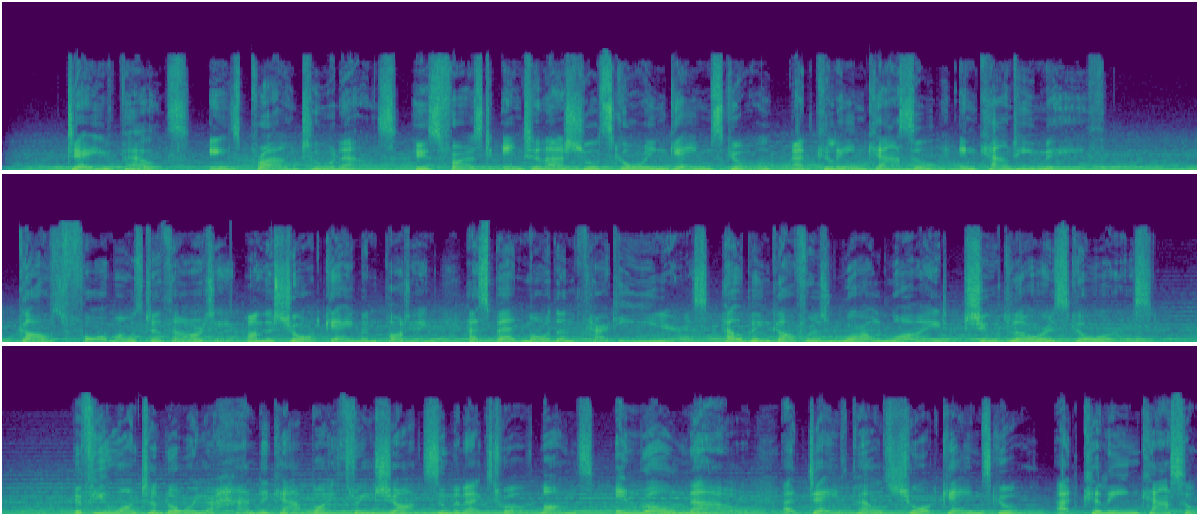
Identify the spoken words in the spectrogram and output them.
Dave Pelz is proud to announce his first international scoring game school at Killeen Castle in County Meath. Golf's foremost authority on the short game and putting has spent more than 30 years helping golfers worldwide shoot lower scores. If you want to lower your handicap by three shots in the next 12 months, enroll now at Dave Pelz Short Game School at Killeen Castle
